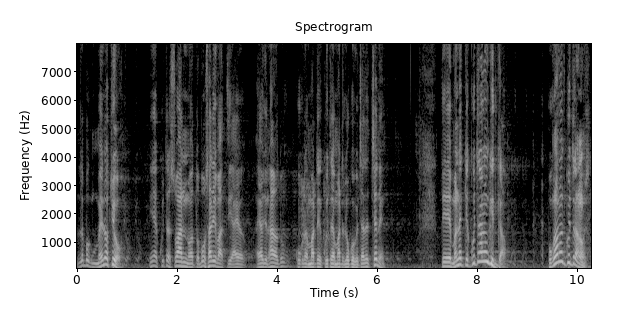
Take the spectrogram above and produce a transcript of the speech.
લગભગ મહિનો થયો. અહીંયા કૂતરા શ્વાનનો હતો. બહુ સારી વાત હતી આયો- આયોજન સારું હતું. કૂતરા માટે કૂતરા માટે લોકો વિચારે જ છે ને. તે મને કે, કૂતરાનું ગીત ગાવ પ્રોગ્રામ જ કૂતરાનો છે.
